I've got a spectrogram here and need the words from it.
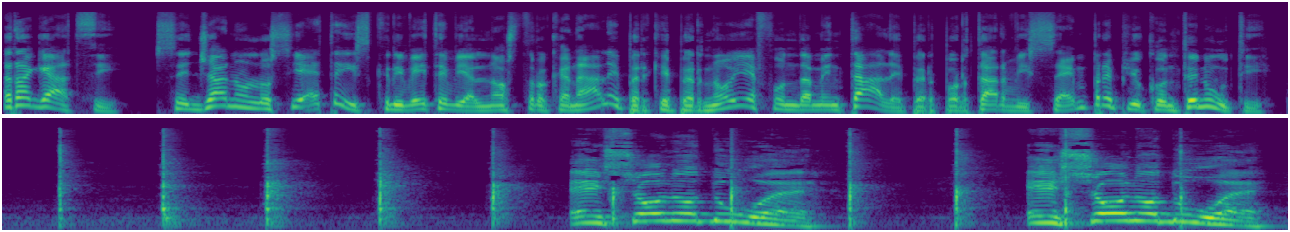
Ragazzi, se già non lo siete iscrivetevi al nostro canale perché per noi è fondamentale per portarvi sempre più contenuti. E sono due. E sono due.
